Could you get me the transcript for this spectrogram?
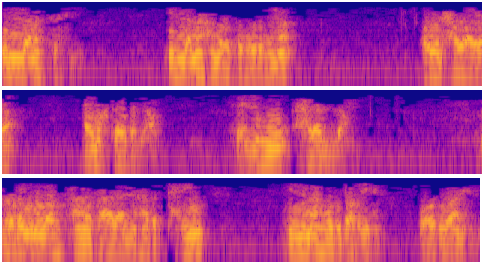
إلا ما استثني إلا ما حملت ظهورهما أو الحوايا أو ما اختلط بعض فإنه حلال لهم. وبين الله سبحانه وتعالى أن هذا التحريم إنما هو ببغيهم وعدوانهم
